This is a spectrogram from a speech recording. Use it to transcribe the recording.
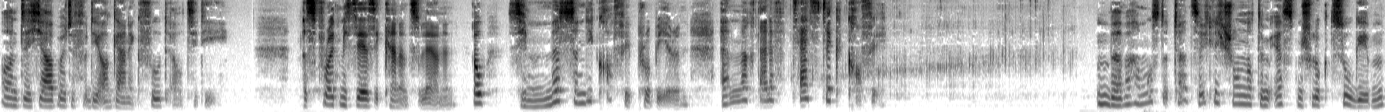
und ich arbeite für die Organic Food Ltd. Es freut mich sehr, Sie kennenzulernen. Oh, Sie müssen die Kaffee probieren. Er macht eine fantastic Coffee. Barbara musste tatsächlich schon nach dem ersten Schluck zugeben,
